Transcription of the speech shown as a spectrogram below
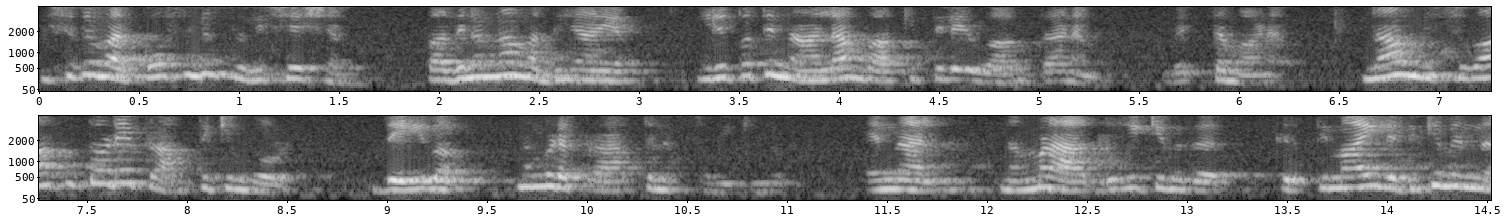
വിശുദ്ധ മർക്കോസിന്റെ സുവിശേഷം പതിനൊന്നാം അധ്യായം ഇരുപത്തിനാലാം വാക്യത്തിലെ വാഗ്ദാനം വ്യക്തമാണ്. നാം വിശ്വാസത്തോടെ പ്രാർത്ഥിക്കുമ്പോൾ ദൈവം നമ്മുടെ പ്രാർത്ഥന ശ്രമിക്കുന്നു എന്നാൽ നമ്മൾ ആഗ്രഹിക്കുന്നത് കൃത്യമായി ലഭിക്കുമെന്ന്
